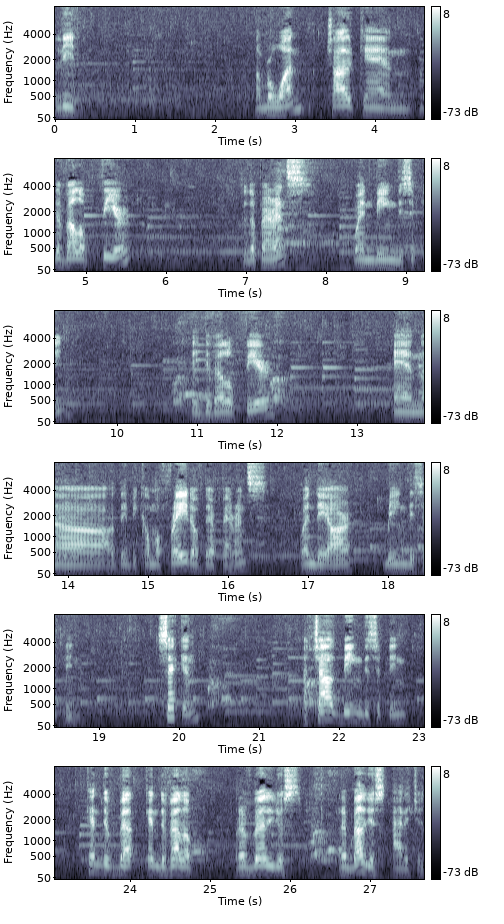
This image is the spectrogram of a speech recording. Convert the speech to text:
lead. Number one, child can develop fear to the parents when being disciplined. They develop fear and uh, they become afraid of their parents when they are being disciplined. Second, a child being disciplined can, deve- can develop rebellious rebellious attitude.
